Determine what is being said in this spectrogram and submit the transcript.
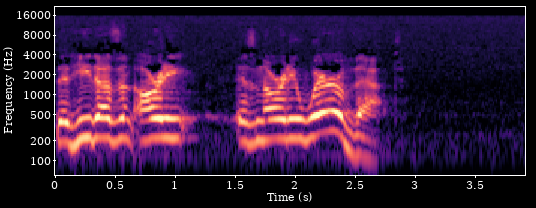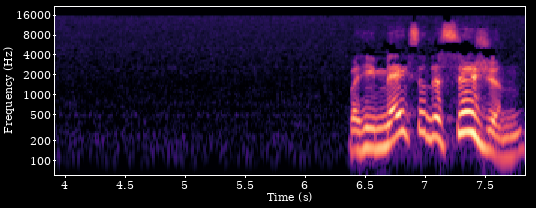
that he doesn't already isn't already aware of that? But he makes a decision,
